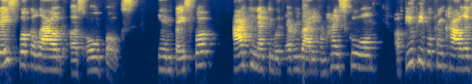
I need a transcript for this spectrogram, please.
Facebook allowed us old folks in Facebook, I connected with everybody from high school, a few people from college.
